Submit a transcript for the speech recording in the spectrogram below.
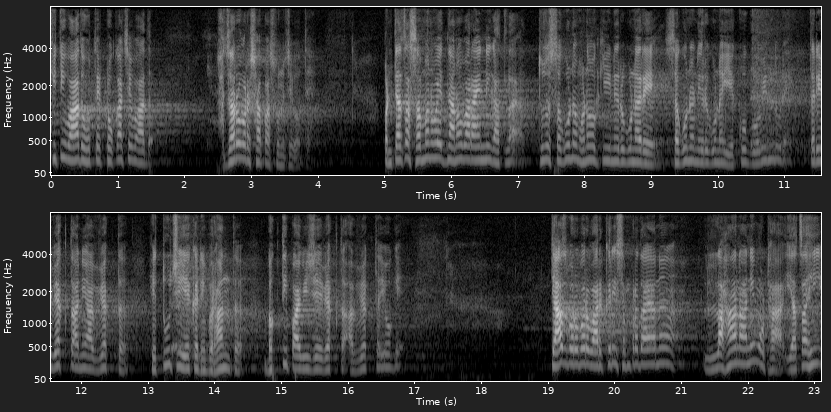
किती वाद होते टोकाचे वाद. हजारो वर्षापासूनचे होते. पण त्याचा समन्वय ज्ञानोबारायांनी घातला. तुझं सगुण म्हणो की निर्गुण रे सगुण निर्गुण एकू गोविंदू रे. तरी व्यक्त आणि अव्यक्त हे तूची एक निभ्रांत भक्ती पाविजे व्यक्त अव्यक्त योगे. त्याचबरोबर वारकरी संप्रदायानं लहान आणि मोठा याचाही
